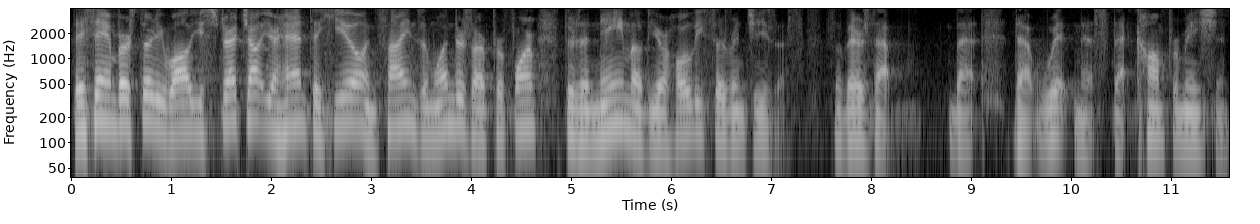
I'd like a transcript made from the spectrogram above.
They say in verse 30, While you stretch out your hand to heal, and signs and wonders are performed through the name of your holy servant Jesus. So there's that that, that witness, that confirmation.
